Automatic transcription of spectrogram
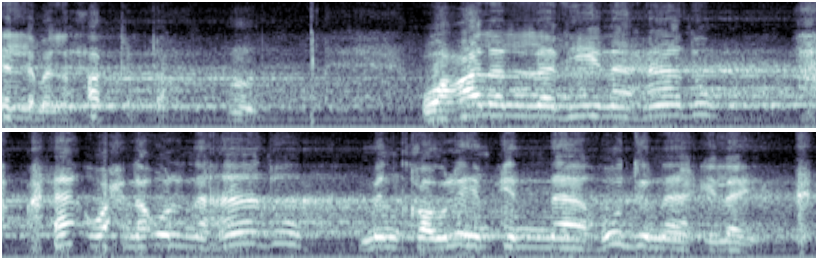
اللي من الحق بتاعهم. وعلى الذين هادوا وإحنا قلنا هادوا من قولهم إنا هدنا إليك.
